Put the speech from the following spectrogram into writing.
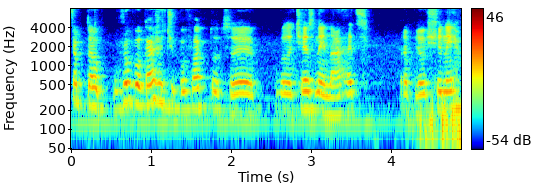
Тобто, грубо кажучи, по факту це величезний нагець приплющений.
